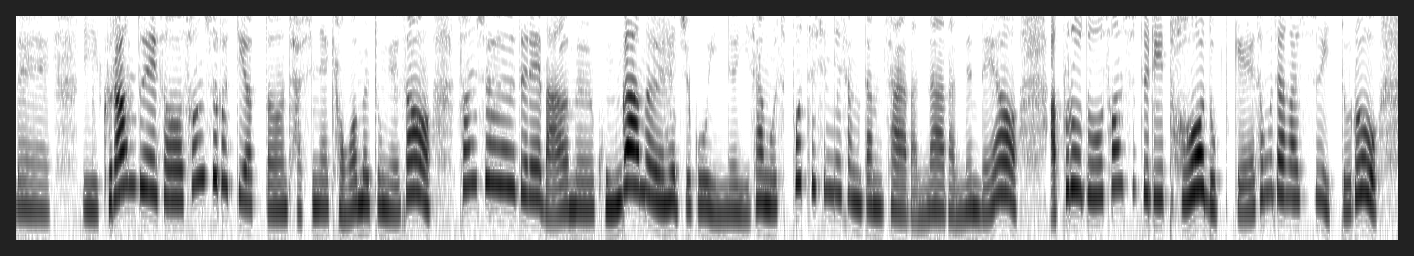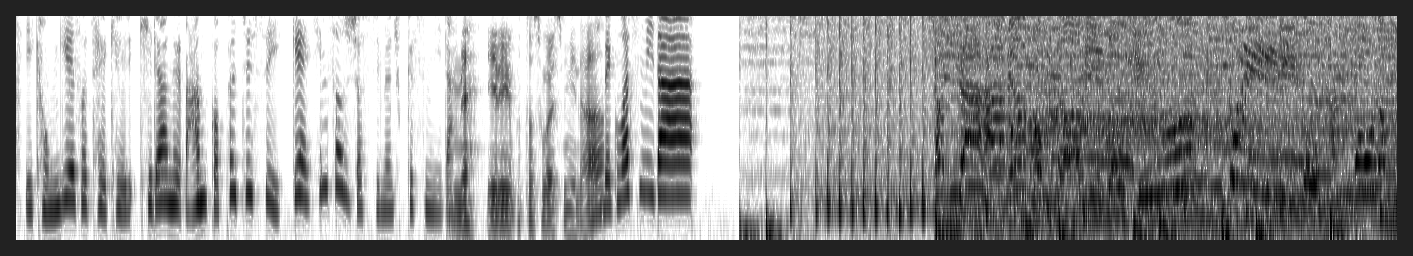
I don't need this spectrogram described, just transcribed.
네, 이 그라운드에서 선수로 뛰었던 자신의 경험을 통해서 선수들의 마음을 공감을 해주고 있는 이상우 스포츠 심리 상담사 만나봤는데요. 앞으로도 선수들이 더 높게 성장할 수 있도록 이 경기에서 제 기량을 마음껏 펼칠 수 있게 힘써주셨으면 좋겠습니다. 네, 1위부터 수고했습니다. 네, 고맙습니다.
